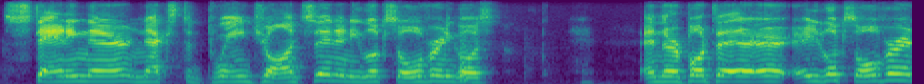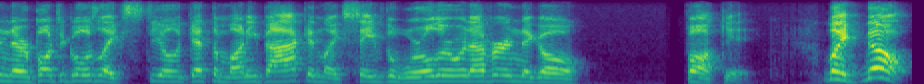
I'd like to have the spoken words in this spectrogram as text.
standing there next to Dwayne Johnson and he looks over and he goes, and they're about to er, he looks over and they're about to go like steal get the money back and like save the world or whatever and they go, fuck it. Like no.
